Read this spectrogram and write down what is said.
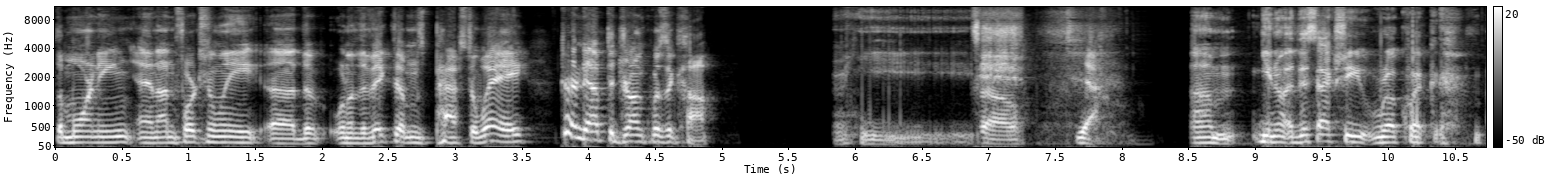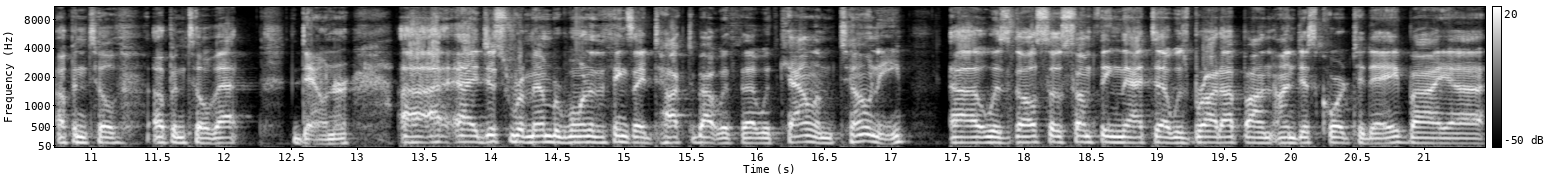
the morning, and unfortunately, uh, the one of the victims passed away. Turned out the drunk was a cop. he- So, yeah, Um, you know, this actually, real quick, up until up until that downer, uh, I, I just remembered one of the things I talked about with uh, with Callum Tony uh, was also something that uh, was brought up on on Discord today by uh,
